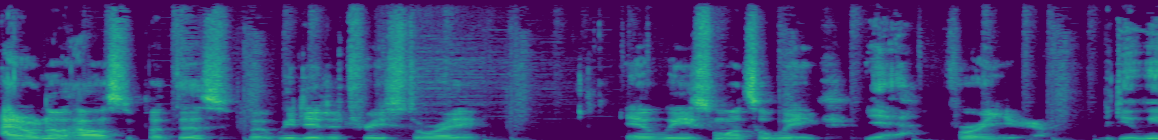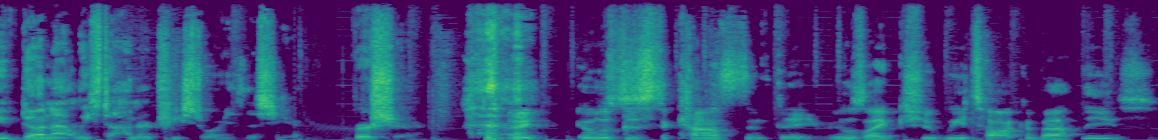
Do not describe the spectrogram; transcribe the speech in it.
I don't know how else to put this, but we did a tree story at least once a week yeah, for a year. dude, we've done at least 100 tree stories this year, for sure. like it was just a constant thing. It was like, should we talk about these?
